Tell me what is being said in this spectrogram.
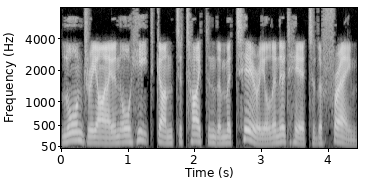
laundry iron or heat gun to tighten the material and adhere to the frame.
